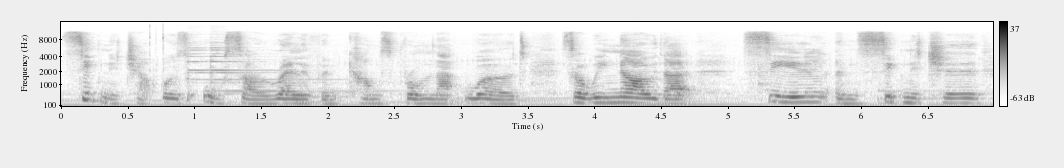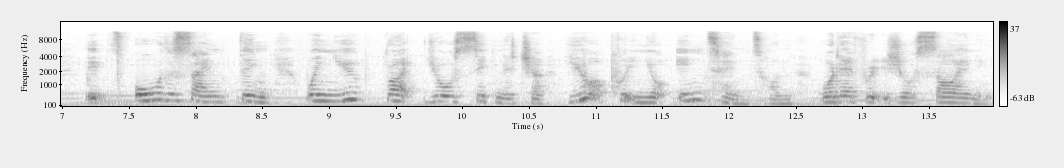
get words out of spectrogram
signature was also relevant, comes from that word. So we know that seal and signature it's all the same thing when you write your signature you are putting your intent on whatever it is you're signing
